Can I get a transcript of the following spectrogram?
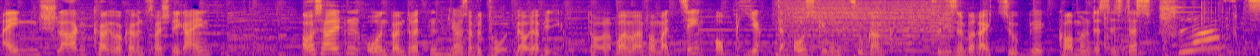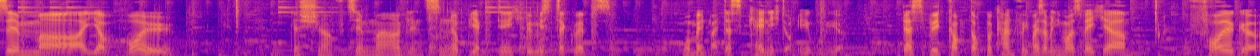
einschlagen können, oder können zwei Schläge ein aushalten und beim dritten, ja, sind wir tot, mehr oder weniger. Dann wollen wir einfach mal zehn Objekte ausgeben, um Zugang zu diesem Bereich zu bekommen. Und das ist das Schlafzimmer. Jawohl. Das Schlafzimmer, glänzende Objekte, ich bin Mr. Grips. Moment mal, das kenne ich doch irgendwo hier. Das Bild kommt doch bekannt vor. Ich weiß aber nicht mal aus welcher Folge.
